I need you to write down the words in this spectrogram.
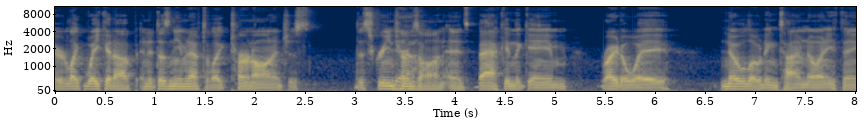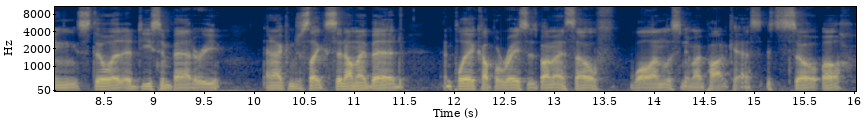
or like wake it up and it doesn't even have to like turn on it just the screen turns Yeah. on and it's back in the game right away. No loading time, no anything. Still at a decent battery, and I can just like sit on my bed and play a couple races by myself while I'm listening to my podcast. It's so oh,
